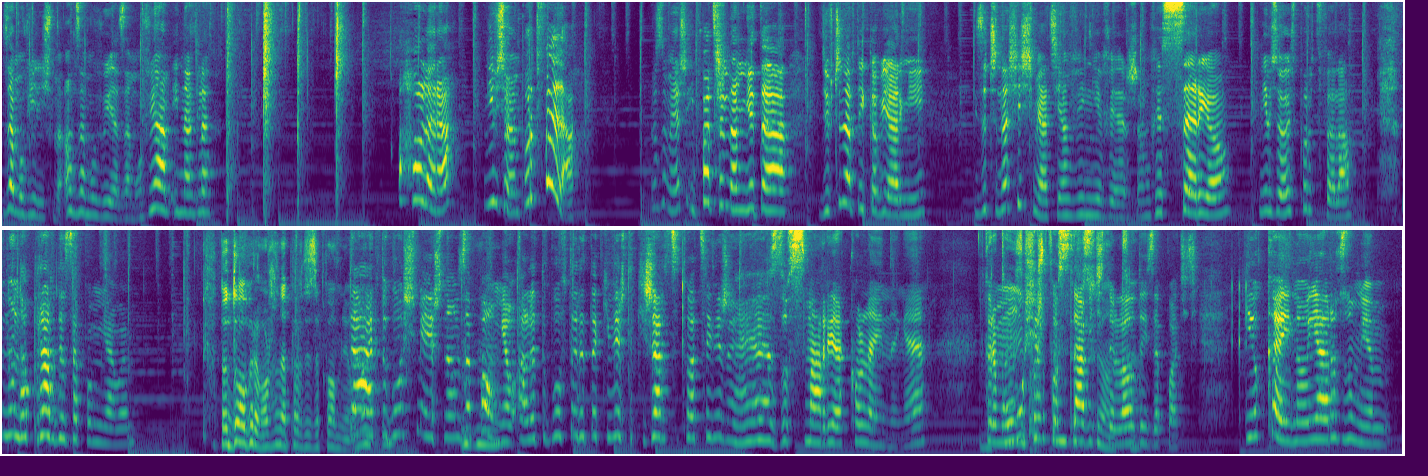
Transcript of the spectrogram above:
zamówiliśmy. On zamówił, ja zamówiłam i nagle. O cholera, nie wziąłem portfela. Rozumiesz? I patrzy na mnie ta dziewczyna w tej kawiarni i zaczyna się śmiać. Ja mówię, nie wierzę. Mówię, serio? Nie wziąłeś portfela? No naprawdę zapomniałem. No dobra, może naprawdę zapomniał. Tak, to było śmieszne, on zapomniał, ale to było wtedy taki, wiesz, taki żart sytuacyjny, że Jezus Maria, kolejny, nie? Któremu No jest musisz postawić te lody i zapłacić. i okej, no ja rozumiem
